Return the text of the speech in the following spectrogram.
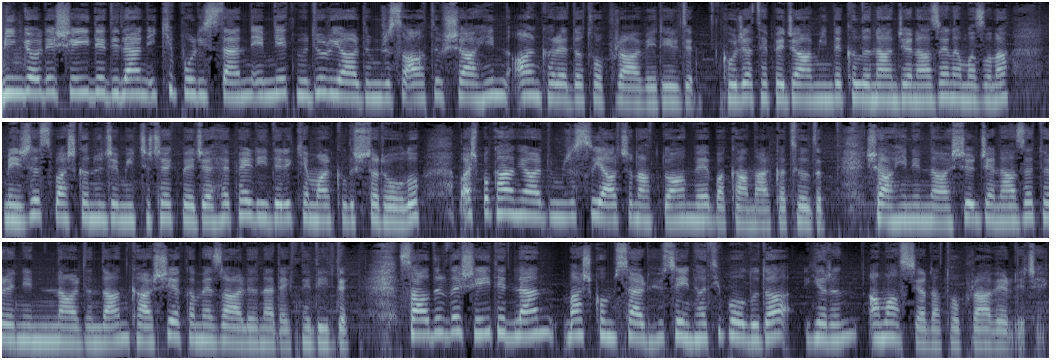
Bingöl'de şehit edilen iki polisten Emniyet Müdür Yardımcısı Atıf Şahin Ankara'da toprağa verildi. Kocatepe Camii'nde kılınan cenaze namazına Meclis Başkanı Cemil Çiçek ve CHP lideri Kemal Kılıçdaroğlu, Başbakan Yardımcısı Yalçın Akdoğan ve bakanlar katıldı. Şahin'in naaşı cenaze töreninin ardından Karşıyaka mezarlığına defnedildi. Saldırıda şehit edilen Başkomiser Hüseyin Hatipoğlu da yarın Amasya'da toprağa verilecek.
